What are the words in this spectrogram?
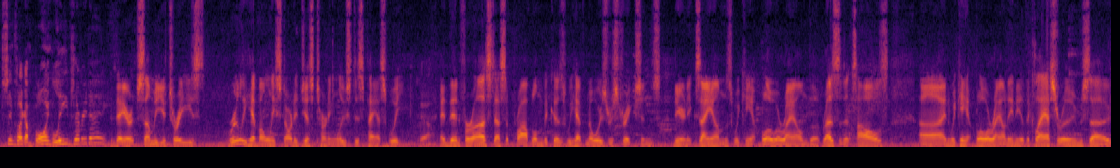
seems like I'm blowing leaves every day. There, some of your trees really have only started just turning loose this past week. Yeah. And then for us, that's a problem because we have noise restrictions during exams. We can't blow around the residence halls, uh, and we can't blow around any of the classrooms. So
